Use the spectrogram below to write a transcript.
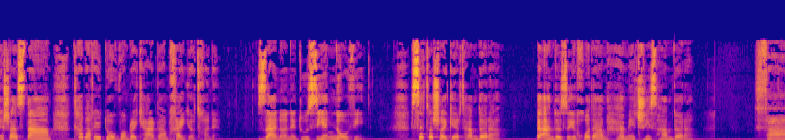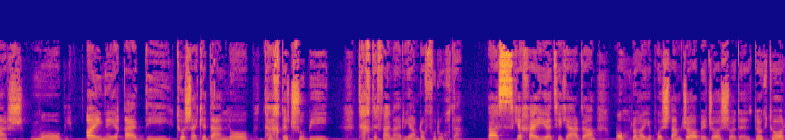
نشستم طبقه دوم را کردم خیاط خانه زنان دوزی نوین. سه تا شاگرد هم دارم. به اندازه خودم همه چیز هم دارم. فرش، مبل، آینه قدی، تشک دنلوب، تخت چوبی، تخت فنریم را فروختم. بس که خیاطی کردم مهره های پشتم جابجا جا شده. دکتر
